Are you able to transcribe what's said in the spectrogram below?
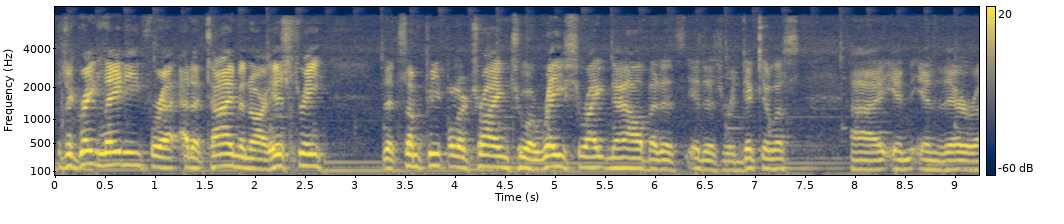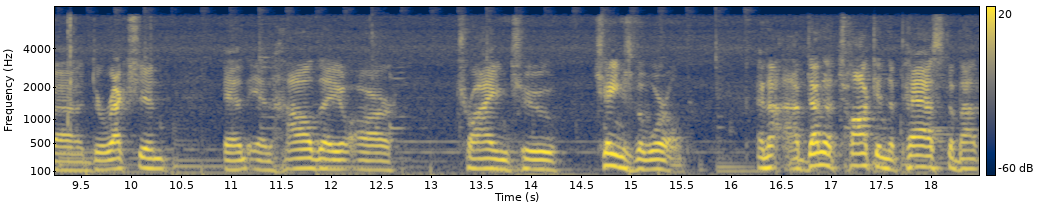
There's a great lady for a, at a time in our history that some people are trying to erase right now, but it's, it is ridiculous uh, in, in their uh, direction and, and how they are trying to change the world. And I've done a talk in the past about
